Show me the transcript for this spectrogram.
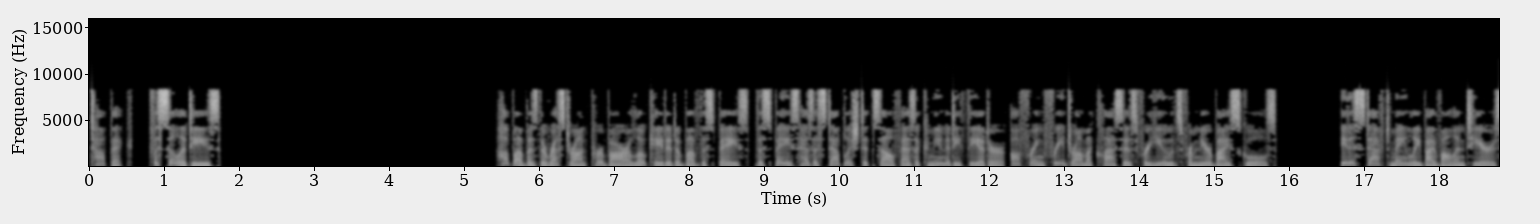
Topic. Facilities Hubbub is the restaurant per bar located above the space. The space has established itself as a community theater, offering free drama classes for youths from nearby schools. It is staffed mainly by volunteers.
